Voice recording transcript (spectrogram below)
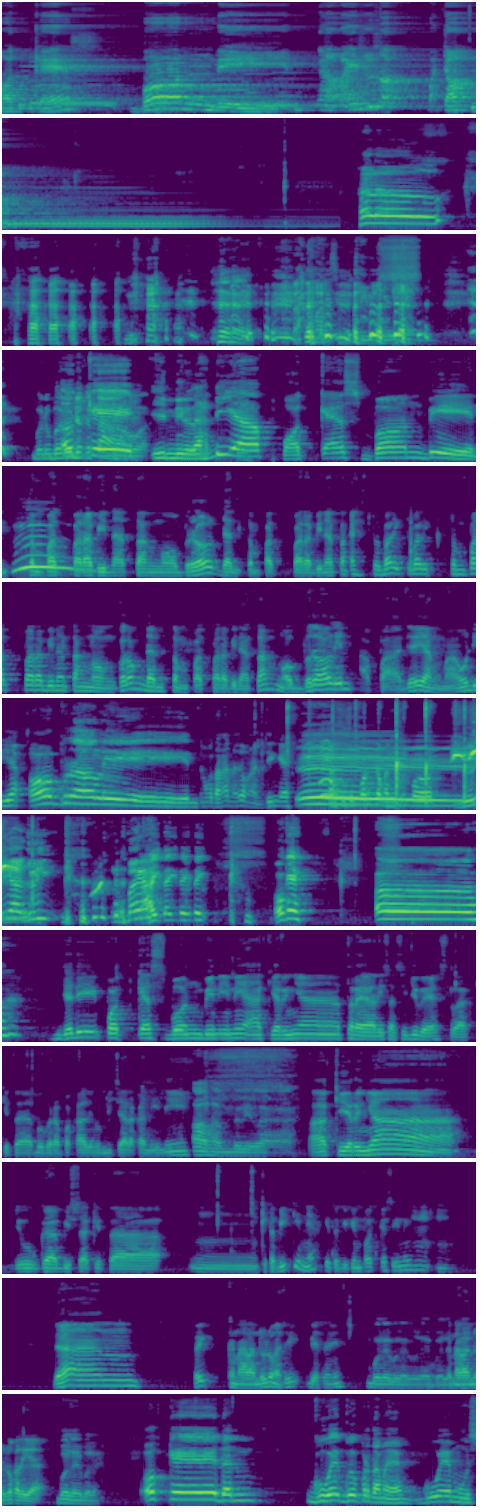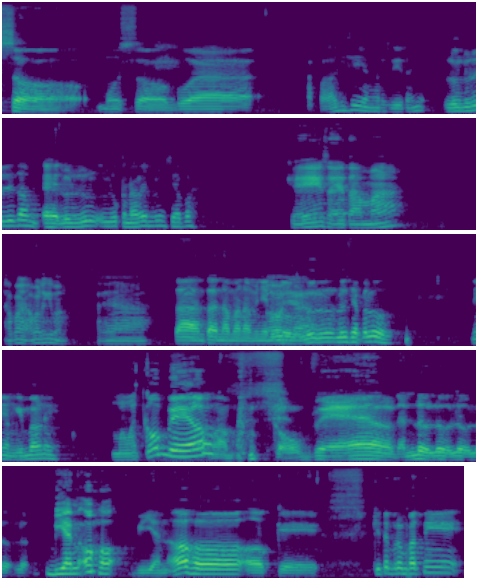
podcast Bonbin. Ngapain lu sok? Bacot. Halo. Baru-baru udah Oke, ketawa. inilah dia podcast Bonbin, tempat para binatang ngobrol dan tempat para binatang eh terbalik terbalik, tempat para binatang nongkrong dan tempat para binatang ngobrolin apa aja yang mau dia obrolin. Tepuk tangan dong anjing ya. Kasih support kasih support. Geli ya geli. Tai. Oke. Eh jadi podcast Bonbin ini akhirnya terrealisasi juga ya setelah kita beberapa kali membicarakan ini. Alhamdulillah. Akhirnya juga bisa kita hmm, kita bikin ya, kita bikin podcast ini. Dan Rick, kenalan dulu gak sih biasanya? Boleh, boleh, boleh, boleh. Kenalan dulu kali ya. Boleh, boleh. Oke, dan gue gue pertama ya, gue Muso. Muso, gue apa lagi sih yang harus ditanya? Lu dulu ditam, eh lu dulu lu kenalin dulu siapa? Oke, saya Tama. Apa apa lagi, Bang? Saya Tan, tan nama-namanya Oh, dulu. iya. Lu, lu, lu siapa lu? Nih yang gimbal nih. Muhammad Kobel. Muhammad Kobel dan lu lu lu lu lu. Bian Oho. Bian Oho. Oke. Kita berempat nih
